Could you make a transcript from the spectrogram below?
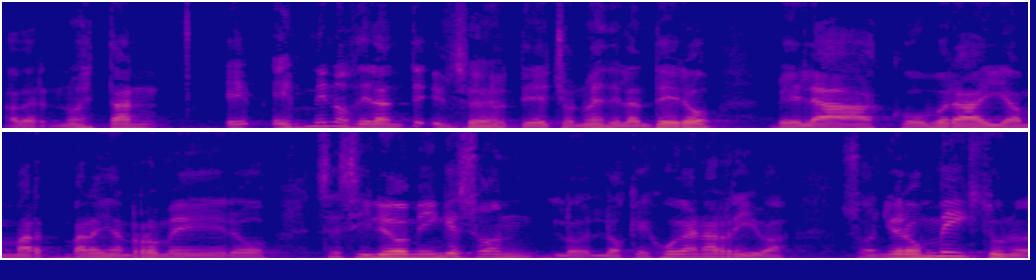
a ver, no es tan es, es menos delantero, Sí. de hecho no es delantero. Velasco, Brian, Mar- Brian Romero, Cecilio Domínguez son lo- los que juegan arriba. Soñora un mixto, uno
